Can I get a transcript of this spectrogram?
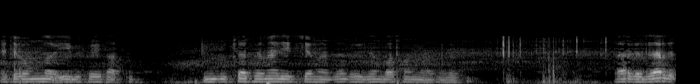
Neyse ben bunlara iyi bir fake attım. Şimdi uçar hemen yetişemezler. O yüzden basmam lazım zaten. Ver gaz.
